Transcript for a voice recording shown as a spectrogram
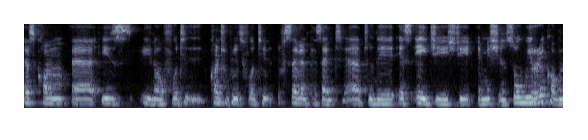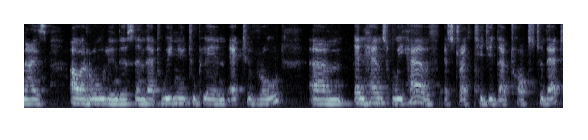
Eskom uh, is, you know, 40, contributes 47% uh, to the SAGHG emissions. So we recognize our role in this and that we need to play an active role. Um, and hence we have a strategy that talks to that.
